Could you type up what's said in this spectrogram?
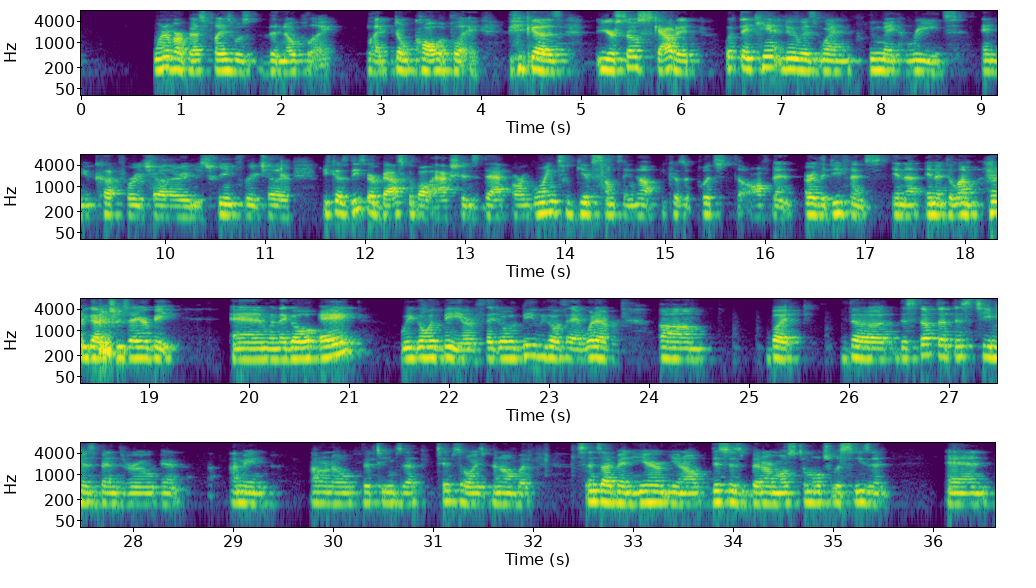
one of our best plays was the no play. Like, don't call a play because you're so scouted. What they can't do is when you make reads and you cut for each other and you screen for each other because these are basketball actions that are going to give something up because it puts the offense or the defense in a in a dilemma. You got to choose A or B. And when they go A, we go with B, or if they go with B, we go with A, whatever. Um, but the, the stuff that this team has been through, and I mean, I don't know the teams that Tiff's always been on, but since I've been here, you know, this has been our most tumultuous season. And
